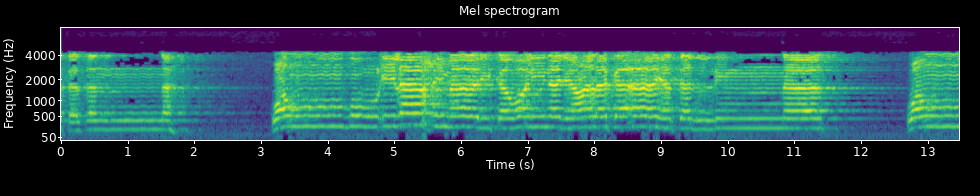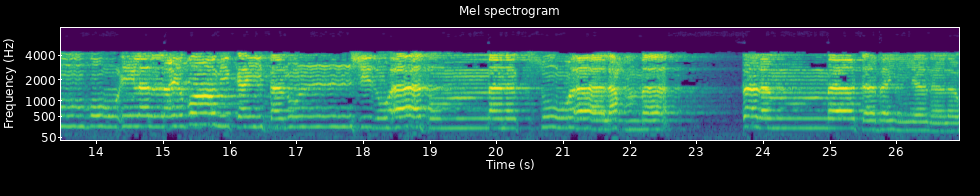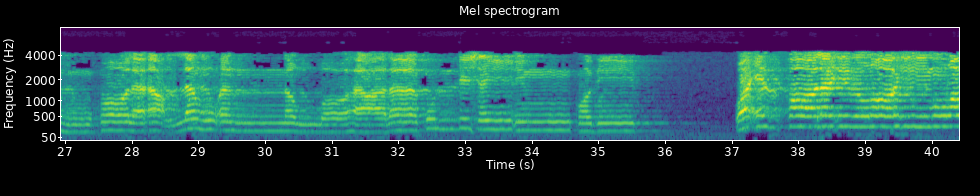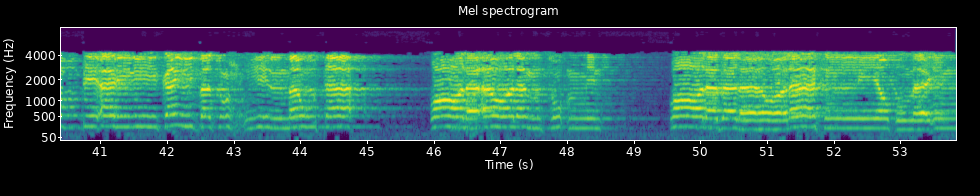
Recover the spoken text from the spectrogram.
لم يتسنه وانظر إلى حمارك ولنجعلك آية للناس. وانظر إلى العظام كيف ننشدها ثم نكسوها لحما. فلما تبين له قال أعلم أن الله على كل شيء قدير وإذ قال إبراهيم رب أرني كيف تحيي الموتى قال أولم تؤمن قال بلى ولكن ليطمئن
